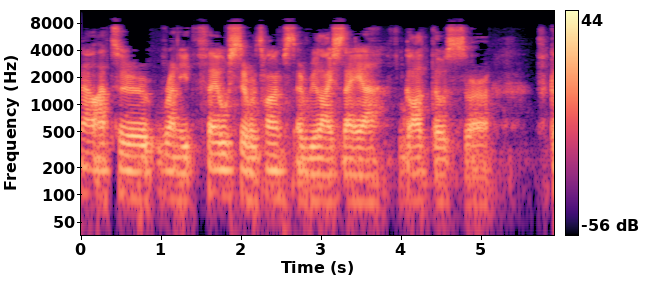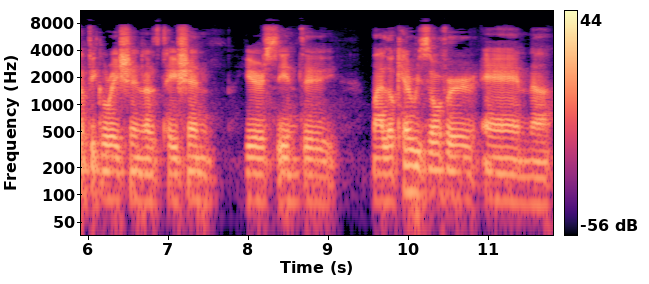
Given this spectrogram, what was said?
now after run it failed several times I realized I uh, forgot those uh, configuration annotation here's in the my locale resolver and uh,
